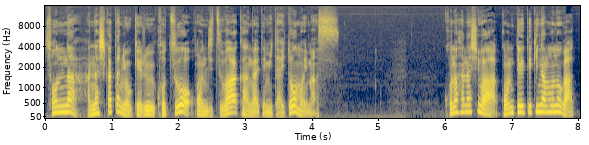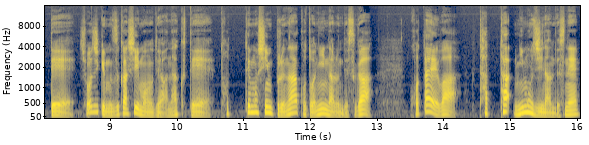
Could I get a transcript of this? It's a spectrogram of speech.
そんな話し方におけるコツを本日は考えてみたいと思います。この話は根底的なものがあって正直難しいものではなくてとってもシンプルなことになるんですが答えはたった2文字なんですね。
